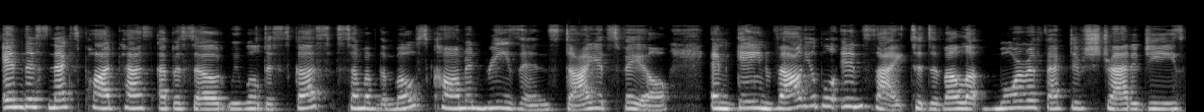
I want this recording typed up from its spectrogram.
In this next podcast episode, we will discuss some of the most common reasons diets fail and gain valuable insight to develop more effective strategies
